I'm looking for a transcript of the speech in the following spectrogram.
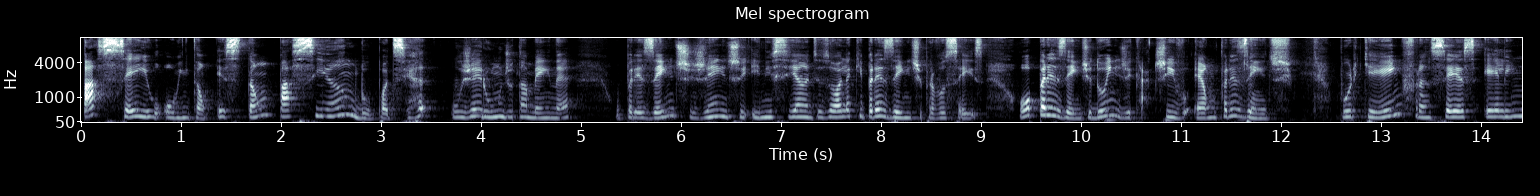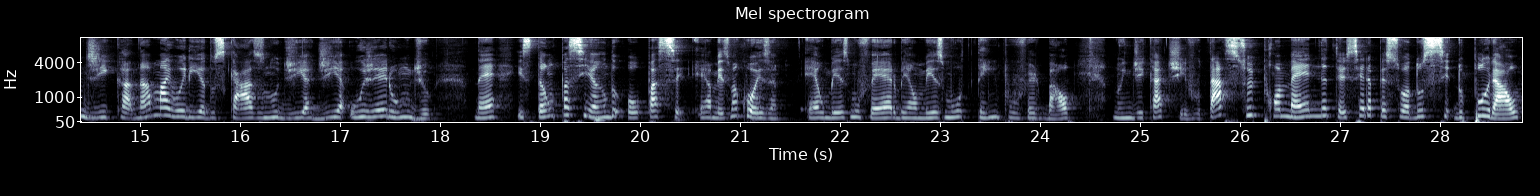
passeio ou então estão passeando, pode ser o gerúndio também, né? O presente, gente, iniciantes, olha que presente para vocês. O presente do indicativo é um presente porque em francês ele indica, na maioria dos casos, no dia a dia, o gerúndio, né? Estão passeando ou passe... é a mesma coisa. É o mesmo verbo, é o mesmo tempo verbal no indicativo, tá? Se promène, terceira pessoa do, do plural,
